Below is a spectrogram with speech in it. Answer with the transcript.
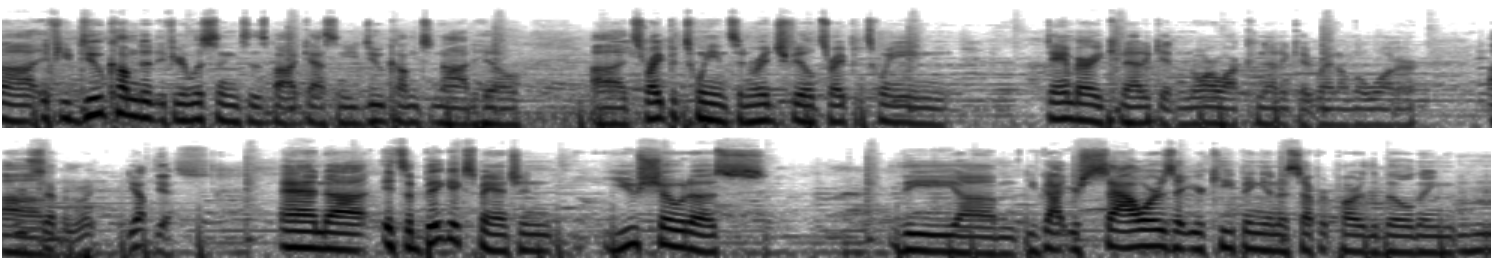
Uh, if you do come to, if you're listening to this podcast and you do come to Nod Hill, uh, it's right between, it's in Ridgefield, it's right between Danbury, Connecticut, and Norwalk, Connecticut, right on the water. Um, Route seven, right? Yep. Yes. And uh, it's a big expansion. You showed us the, um, you've got your sours that you're keeping in a separate part of the building. Mm-hmm.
